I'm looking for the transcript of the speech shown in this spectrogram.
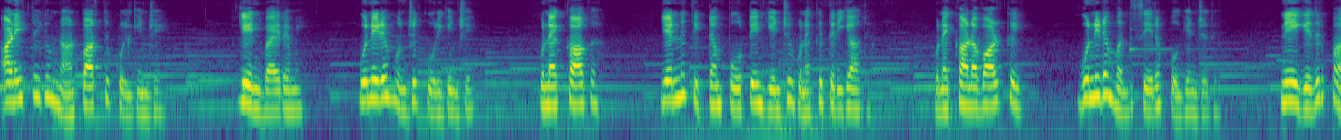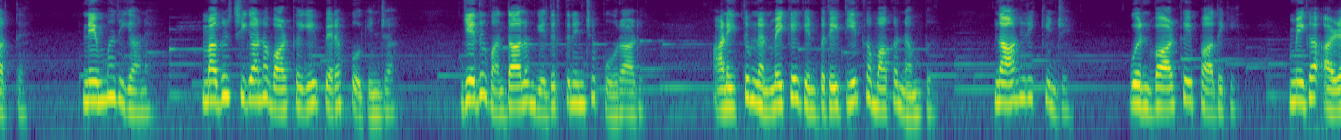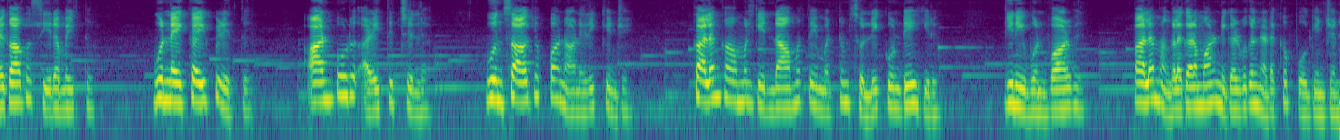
அனைத்தையும் நான் பார்த்துக் கொள்கின்றேன். என் வைரமே உன்னிடம் ஒன்று கூறுகின்றேன். உனக்காக என்ன திட்டம் போட்டேன் என்று உனக்கு தெரியாது. உனக்கான வாழ்க்கை உன்னிடம் வந்து சேரப் போகின்றது. நீ எதிர்பார்த்த நிம்மதியான மகிழ்ச்சியான வாழ்க்கையை பெறப்போகின்றாய் எது வந்தாலும் எதிர்த்து நின்று போராடு. அனைத்தும் நன்மைக்கே என்பதை தீர்க்கமாக நம்பு. நான் இருக்கின்றேன். உன் வாழ்க்கை பாதையை மிக அழகாக சீரமைத்து உன்னை கைப்பிடித்து அன்போடு அழைத்துச் செல்ல உன் சாயப்பா நான் இருக்கின்றேன். கலங்காமல் என் நாமத்தை மட்டும் சொல்லிக்கொண்டே இரு. இனி உன் வாழ்வில் பல மங்களகரமான நிகழ்வுகள் நடக்கப் போகின்றன.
